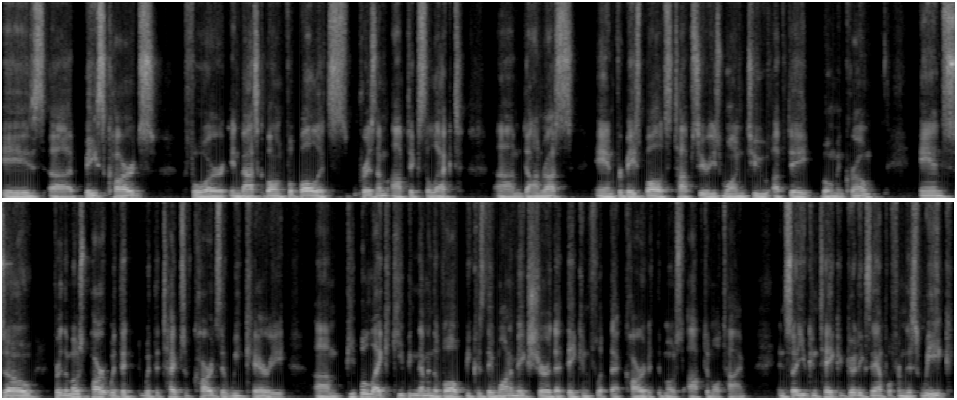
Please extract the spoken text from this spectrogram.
is uh, base cards. For in basketball and football, it's Prizm, Optic Select, um, Donruss, and for baseball, it's Topps Series One, Two, Update, Bowman Chrome. And so, for the most part, with the with the types of cards that we carry, um, people like keeping them in the vault because they want to make sure that they can flip that card at the most optimal time. And so, you can take a good example from this week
